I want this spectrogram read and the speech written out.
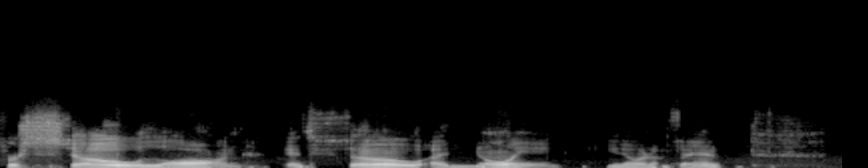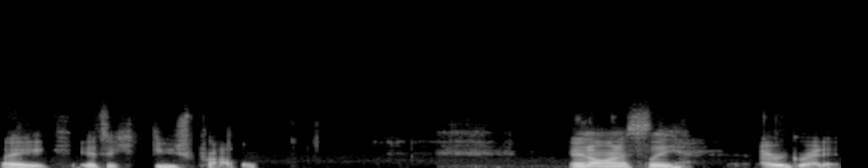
for so long. It's so annoying. You know what I'm saying? Like, it's a huge problem. And honestly, I regret it.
